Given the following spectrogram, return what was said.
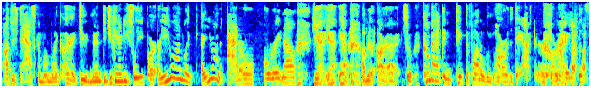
I'll just ask them. I'm like, all right, dude, man, did you get any sleep? Are, are you on like, are you on Adderall right now? Yeah, yeah, yeah. I'll be like, all right, all right. So come back and take the final tomorrow or the day after. All right, let's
